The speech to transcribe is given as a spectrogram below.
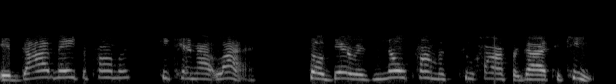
If God made the promise, he cannot lie. So there is no promise too hard for God to keep.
